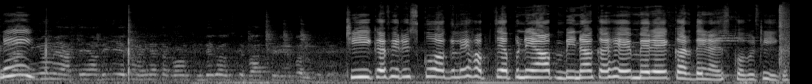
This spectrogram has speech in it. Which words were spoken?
नहीं। में आते हैं अभी ये एक महीने तक और खिलेगा उसके बाद फिर ये बंद हो जाएगा। ठीक है फिर इसको अगले हफ़्ते अपने आप बिना कहे मेरे कर देना इसको भी ठीक है।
